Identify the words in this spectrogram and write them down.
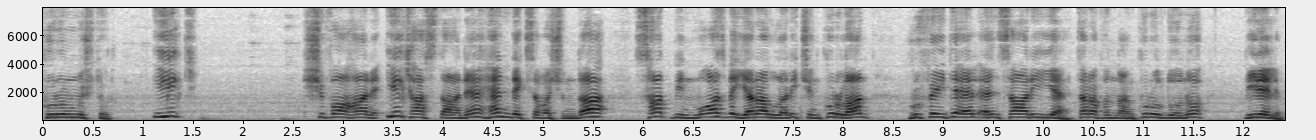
kurulmuştur. İlk şifahane, ilk hastane Hendek Savaşı'nda Sa'd bin Muaz ve yaralılar için kurulan Rufeyde el Ensariye tarafından kurulduğunu bilelim.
